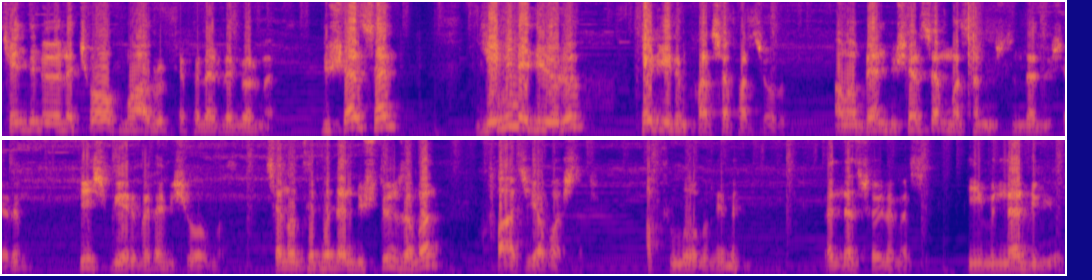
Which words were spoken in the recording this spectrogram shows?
Kendini öyle çok mağrur tepelerde görme. Düşersen yemin ediyorum her yerin parça parça olur. Ama ben düşersem masanın üstünden düşerim. Hiçbir yerime de bir şey olmaz. Sen o tepeden düştüğün zaman facia başlar. Akıllı olun değil mi? Benden söylemesi. İyi günler diliyorum.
